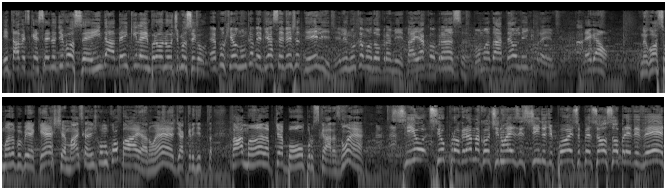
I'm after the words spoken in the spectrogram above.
e tava esquecendo de você. Ainda bem que lembrou no último segundo. É porque eu nunca bebi a cerveja dele. Ele nunca mandou pra mim. Tá aí a cobrança. Vou mandar até o link pra ele. Legal. O negócio manda pro Beercast é mais que a gente como cobaia, não é de acreditar. Fala, manda porque é bom pros caras, não é. Se o, se o programa continuar existindo depois, se o pessoal sobreviver,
